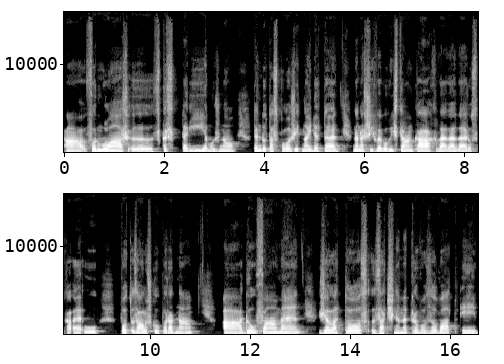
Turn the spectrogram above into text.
a formulář, eh, skrz který je možno ten dotaz položit, najdete na našich webových stránkách www.roska.eu pod záložkou poradna. A doufáme, že letos začneme provozovat i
